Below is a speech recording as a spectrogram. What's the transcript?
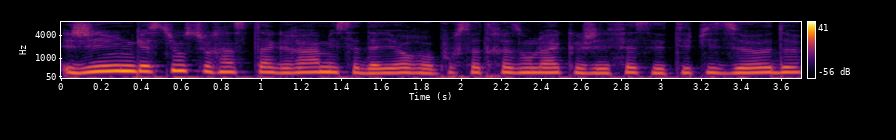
J'ai eu une question sur Instagram et c'est d'ailleurs pour cette raison-là que j'ai fait cet épisode.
